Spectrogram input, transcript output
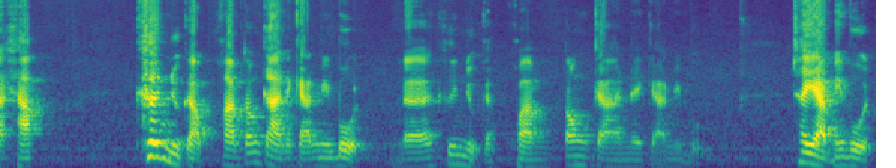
นะครับ ขึ้นอยู่กับความต้องการในการมีบุตร นะขึ้นอยู่กับความต้องการในการมีบุตร ถ้าอยากมีบุตร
